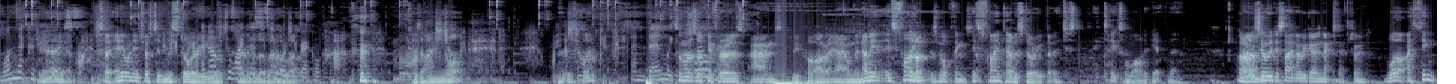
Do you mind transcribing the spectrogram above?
One that could Yeah, host. yeah. So anyone interested in the story, Enough you're to kind wipe of a the little out of security luck. record. more 'Cause or I'm not jumping ahead. We at this point. looking for you. And then we can Someone's looking them. for us, and we put our AI on the net. I mean, it's oh, fine. look, there's more things. it's fine to have a story, but it just it takes a while to get there. All right, Um, shall we decide where we go next episode? Well, I think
